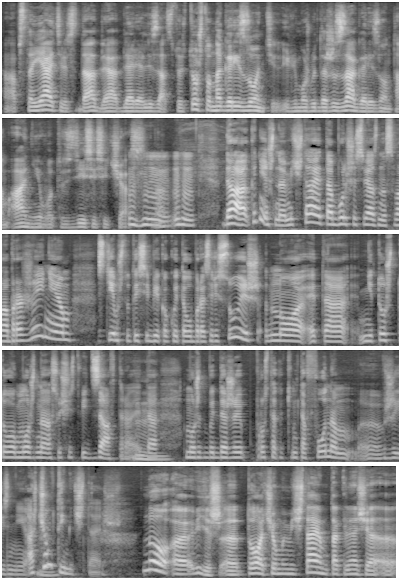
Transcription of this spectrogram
обстоятельств, да, для, для реализации. То есть то, что на горизонте, или, может быть, даже за горизонтом, а не вот здесь и сейчас. Угу, да? Угу. да, конечно, мечта это больше связана с воображением, с тем, что ты себе какой-то образ рисуешь, но это не то, что можно осуществить завтра. Mm. Это может быть даже просто каким-то фоном э, в жизни. О чем mm. ты мечтаешь? Ну, э, видишь, э, то, о чем мы мечтаем, так или иначе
